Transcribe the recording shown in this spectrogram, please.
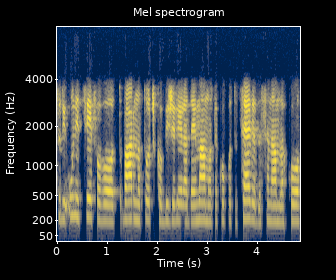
Tudi UNICEF-ovo varno točko bi želela, da imamo tako kot v celju, da se nam lahko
